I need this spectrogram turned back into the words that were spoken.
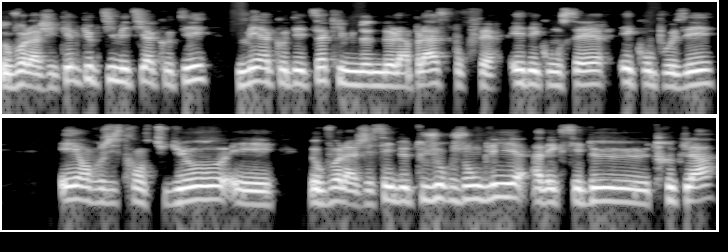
Donc voilà, j'ai quelques petits métiers à côté, mais à côté de ça qui me donnent de la place pour faire et des concerts, et composer, et enregistrer en studio. Et donc voilà, j'essaye de toujours jongler avec ces deux trucs-là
